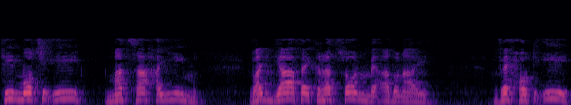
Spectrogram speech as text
כי מוציאי מצא חיים, ויפק רצון מאדוני. וחוטאי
